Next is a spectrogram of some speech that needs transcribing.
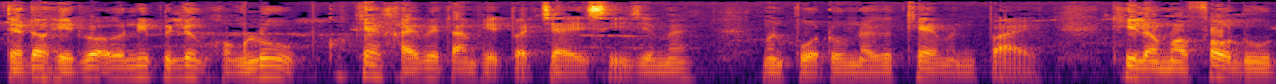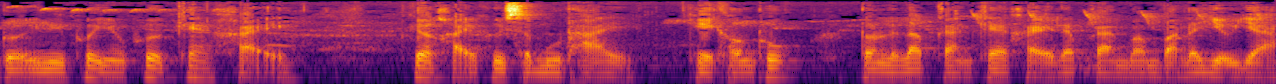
แต่เราเห็นว่าเออนี่เป็นเรื่องของรูป ก็แก้ไขไปตามเหตุปัจจัยสิใช่ไหมมันปวดตรงไหนก็แก้มันไป ที่เรามาเฝ้าดูโดยนี้เพื่ออย่างเพื่อแก้ไข แก้ไขคือสมุทัยเหตุของทุกข์ต้องได้รับการแก้ไขรับการบำบัดและเยียวยา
